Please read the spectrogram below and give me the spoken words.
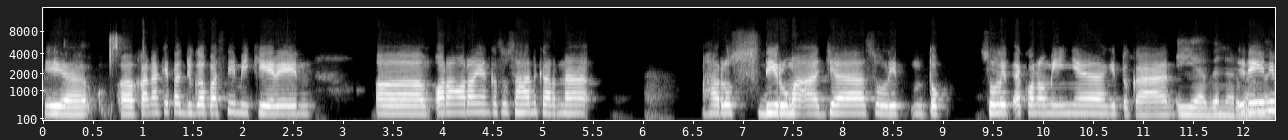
Iya, eh, karena kita juga pasti mikirin em, orang-orang yang kesusahan karena harus di rumah aja, sulit untuk sulit ekonominya gitu kan. Iya benar Jadi banget. ini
